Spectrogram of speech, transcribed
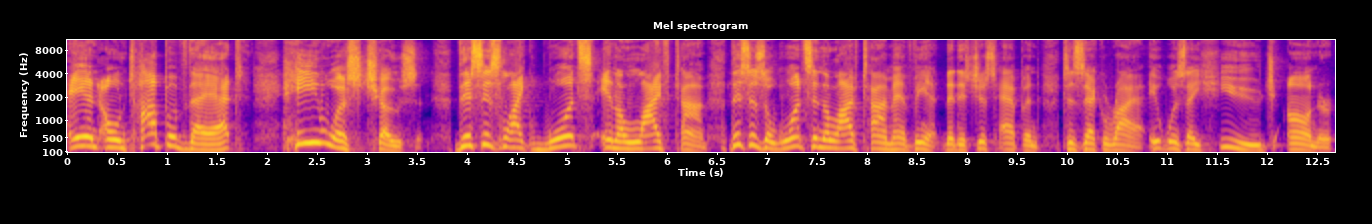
And on top of that, he was chosen. This is like once in a lifetime. This is a once in a lifetime event that has just happened to Zechariah. It was a huge honor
